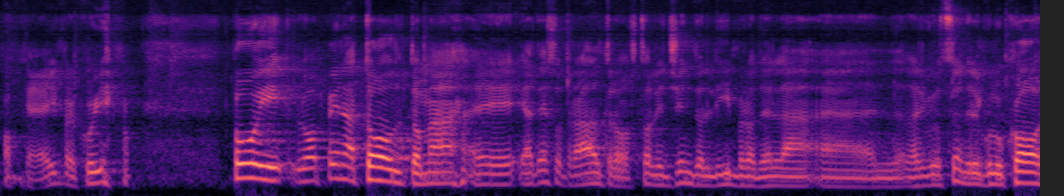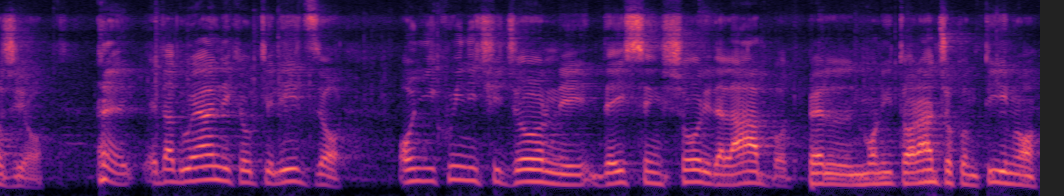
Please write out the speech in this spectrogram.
ok? Per cui poi l'ho appena tolto, ma eh, adesso tra l'altro sto leggendo il libro della eh, rivoluzione del glucosio, è da due anni che utilizzo ogni 15 giorni dei sensori della Abbott per il monitoraggio continuo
